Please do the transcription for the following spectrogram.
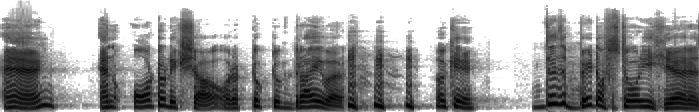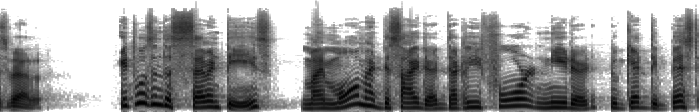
and an auto rickshaw or a tuk tuk driver. okay, there's a bit of story here as well. It was in the 70s. My mom had decided that we four needed to get the best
